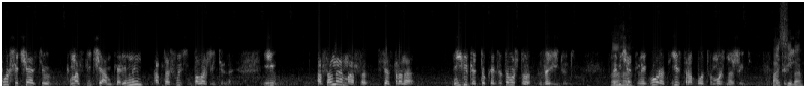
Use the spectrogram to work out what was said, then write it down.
большей частью к москвичам коренным отношусь положительно. И основная масса, вся страна, не любят только из-за того, что завидуют. Ага. Замечательный город, есть работа, можно жить. Спасибо.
